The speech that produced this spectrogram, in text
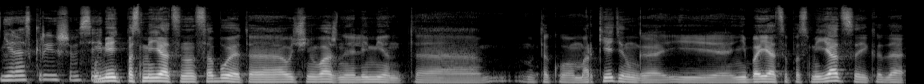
не раскрывшимся. Уметь посмеяться над собой – это очень важный элемент э, такого маркетинга. И не бояться посмеяться, и когда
